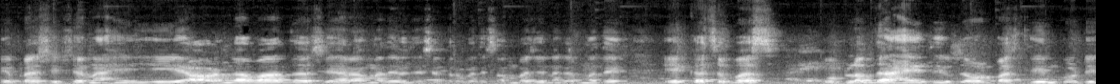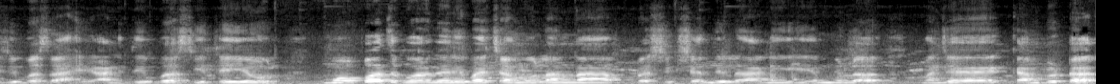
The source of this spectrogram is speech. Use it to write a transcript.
हे प्रशिक्षण आहे. ही औरंगाबाद शहरामध्ये म्हणजे छत्रपती संभाजीनगरमध्ये एकच बस उपलब्ध आहे. ती जवळपास तीन कोटीची बस आहे आणि ती बस इथे येऊन मोफत गोरगरिबाच्या मुलांना प्रशिक्षण दिलं आणि हे मुलं म्हणजे कॅम्प्युटर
